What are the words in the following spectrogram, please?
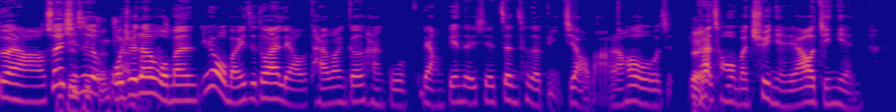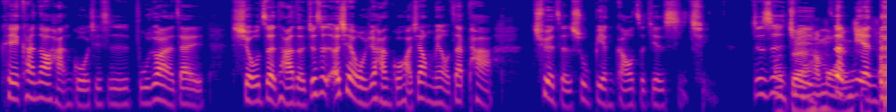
对啊，所以其实我觉得我们，因为我们一直都在聊台湾跟韩国两边的一些政策的比较嘛，然后你看从我们去年聊到今年，可以看到韩国其实不断的在修正它的，就是而且我觉得韩国好像没有在怕确诊数变高这件事情。就是去正 面的、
